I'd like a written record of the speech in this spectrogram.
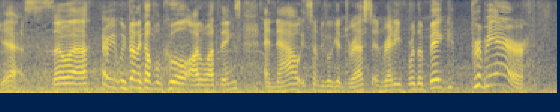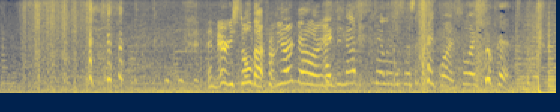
Yes. So uh, we've done a couple cool Ottawa things, and now it's time to go get dressed and ready for the big premiere. And Mary stole that from the art gallery. I did not steal it, it says take one, so I took it.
